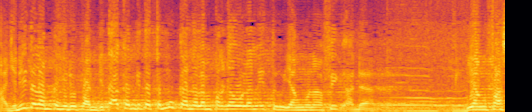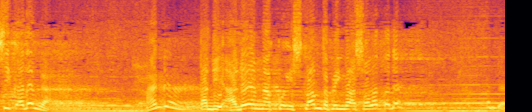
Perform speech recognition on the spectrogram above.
Nah, jadi dalam kehidupan kita akan kita temukan dalam pergaulan itu yang munafik ada, yang fasik ada nggak? Ada. Tadi ada yang ngaku Islam tapi nggak sholat ada? Ada.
